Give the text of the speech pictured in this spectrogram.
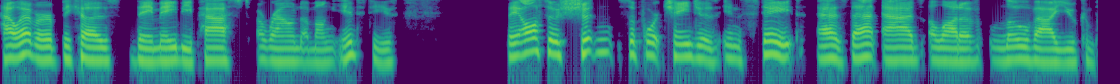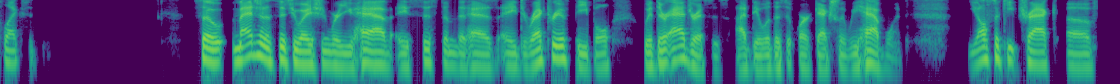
However, because they may be passed around among entities, they also shouldn't support changes in state as that adds a lot of low value complexity. So imagine a situation where you have a system that has a directory of people with their addresses. I deal with this at work. Actually, we have one. You also keep track of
